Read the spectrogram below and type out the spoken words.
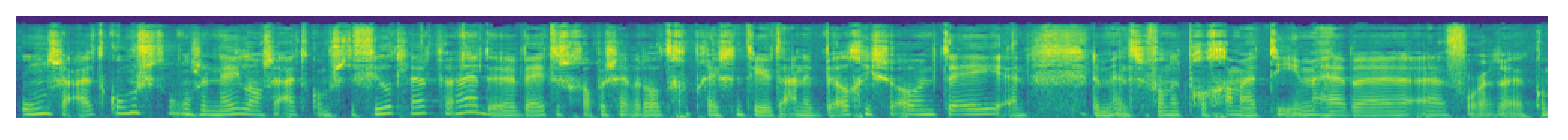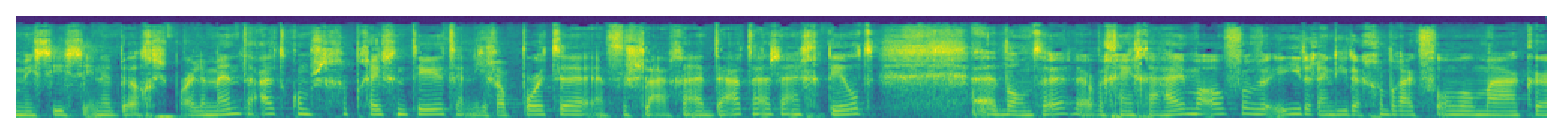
onze uitkomsten, onze Nederlandse uitkomsten Field Lab. Hè. De wetenschappers hebben dat gepresenteerd aan het Belgische OMT. En de mensen van het programmateam hebben uh, voor commissies in het Belgische parlement de uitkomsten gepresenteerd. En die rapporten en verslagen en data zijn gedeeld. want daar hebben we geen geheimen over. Iedereen die er gebruik van wil maken,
